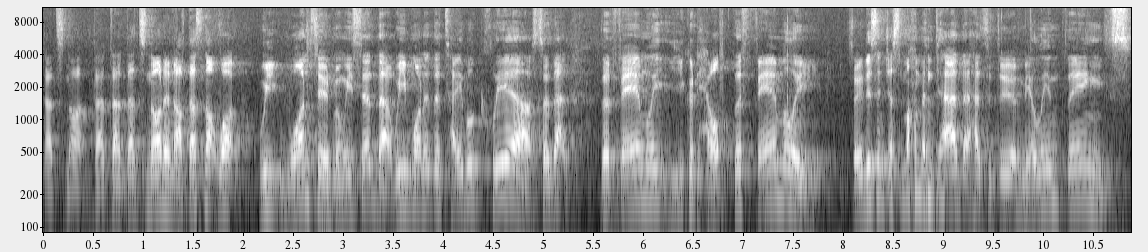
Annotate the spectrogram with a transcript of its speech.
that's not, that, that, that's not enough. That's not what we wanted when we said that. We wanted the table clear so that the family, you could help the family. So it isn't just mum and dad that has to do a million things.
